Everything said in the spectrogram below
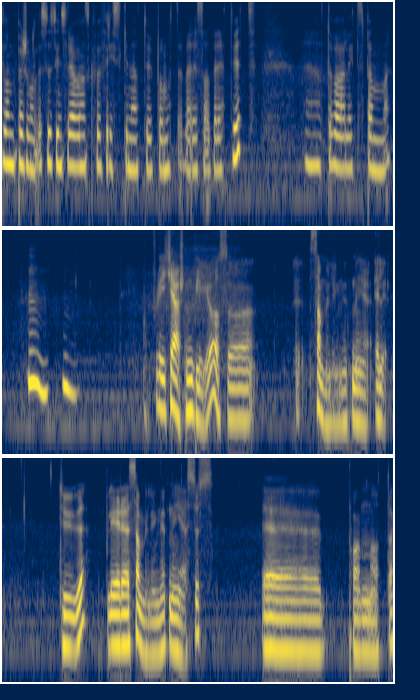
sånn personlig så syns jeg det var ganske forfriskende at du på en måte bare sa det rett ut. Eh, At det var litt spennende. Mm. Mm. Fordi kjæresten blir jo også eh, sammenlignet med Eller duet blir sammenlignet med Jesus, eh, på en måte.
